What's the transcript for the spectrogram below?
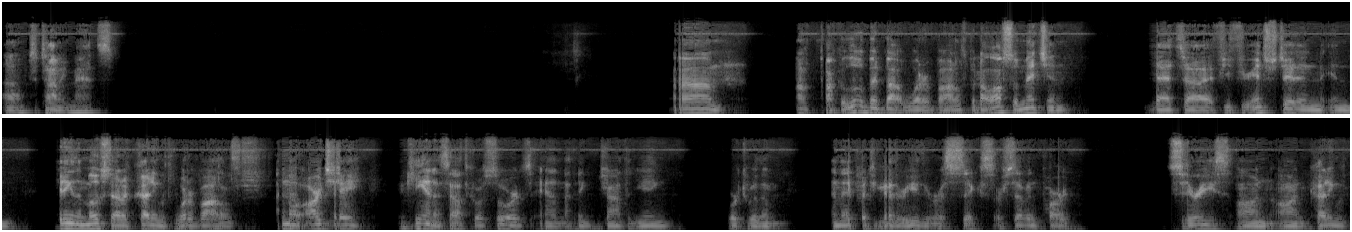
um, tatami mats. Um, I'll talk a little bit about water bottles, but I'll also mention that uh, if, if, you're interested in, in getting the most out of cutting with water bottles. I know RJ McKeon at South Coast Swords and I think Jonathan Ying worked with him, and they put together either a six or seven part series on on cutting with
